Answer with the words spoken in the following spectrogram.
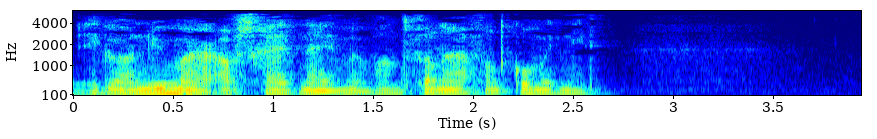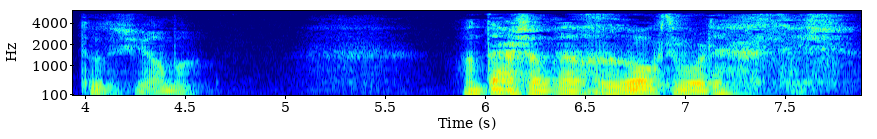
Ik wou nu maar afscheid nemen, want vanavond kom ik niet. Dat is jammer. Want daar zal wel gerookt worden, dus...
